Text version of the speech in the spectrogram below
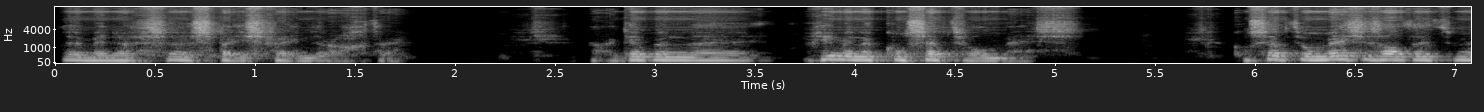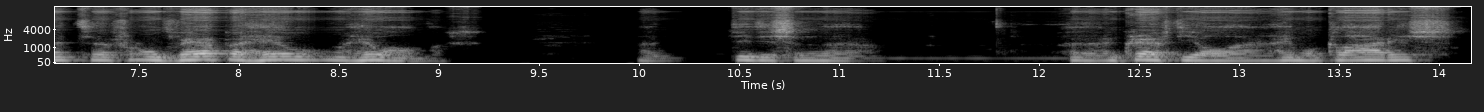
met een space frame erachter. Nou, ik heb een, begin met een conceptual mesh. Conceptual mesh is altijd met, voor ontwerpen heel, heel handig. Nou, dit is een, een craft die al helemaal klaar is.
